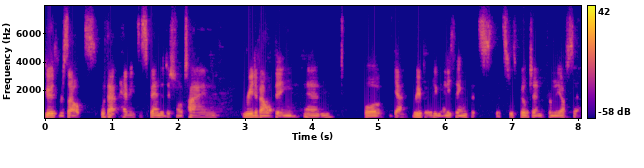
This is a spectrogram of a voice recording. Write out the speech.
good results without having to spend additional time redeveloping and or yeah, rebuilding anything that's that's just built in from the offset.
